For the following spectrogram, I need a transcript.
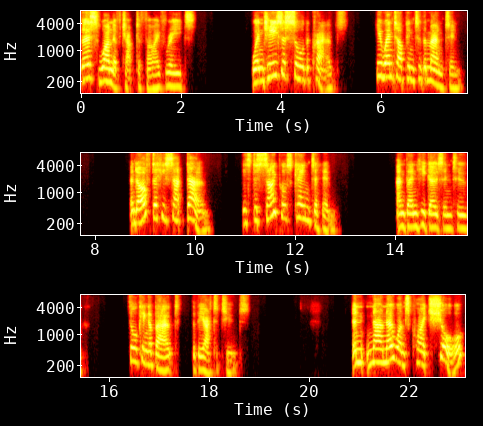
Verse 1 of chapter 5 reads When Jesus saw the crowds, he went up into the mountain, and after he sat down, his disciples came to him. And then he goes into talking about the Beatitudes. And now no one's quite sure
